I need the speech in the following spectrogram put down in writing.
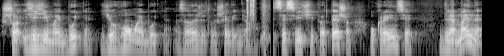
що її майбутнє, його майбутнє залежить лише від нього. Це свідчить про те, що українці для мене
